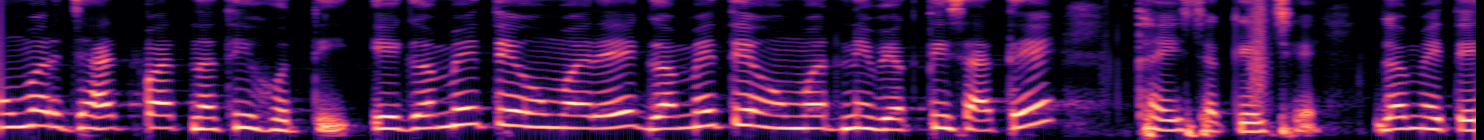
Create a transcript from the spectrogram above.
ઉંમર જાતપાત નથી હોતી. એ ગમે તે ઉંમરે, ગમે તે ઉંમરની વ્યક્તિ સાથે થઈ શકે છે. ગમે તે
